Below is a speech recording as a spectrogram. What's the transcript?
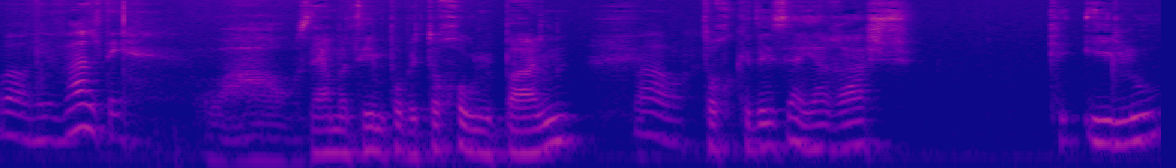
וואו, נבהלתי. וואו, זה היה מדהים פה בתוך האולפן. וואו, תוך כדי זה היה רעש כאילו,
